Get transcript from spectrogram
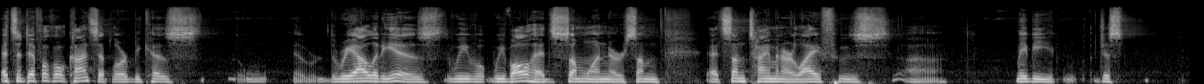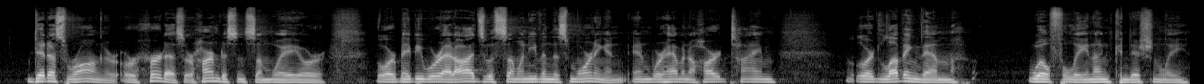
it's a difficult concept, Lord, because the reality is we've we've all had someone or some at some time in our life who's uh, maybe just did us wrong or, or hurt us or harmed us in some way or or maybe we're at odds with someone even this morning and, and we're having a hard time lord loving them willfully and unconditionally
